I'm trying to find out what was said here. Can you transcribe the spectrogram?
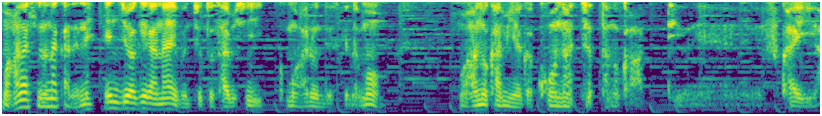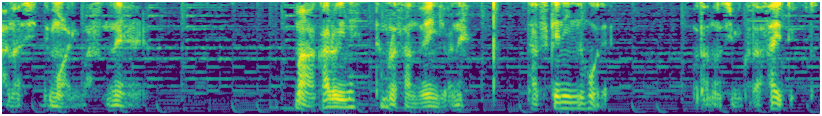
まあ話の中でね、演じ分けがない分ちょっと寂しくもあるんですけども、もうあの神谷がこうなっちゃったのかっていうね、深い話でもありますね。まあ明るいね、田村さんの演技はね、助け人の方でお楽しみくださいということで。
